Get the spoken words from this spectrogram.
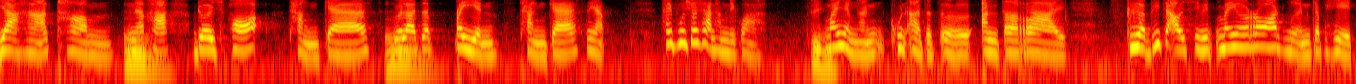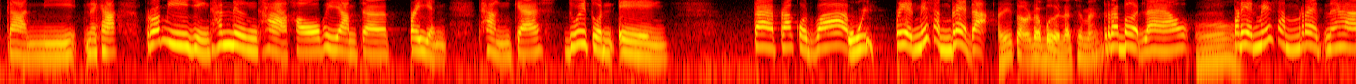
อย่าหาทำนะคะ โดยเฉพาะ ถังแก๊ส อืม เวลาจะเปลี่ยนถังแก๊สเนี่ยให้ผู้เชี่ยวชาญทำดีกว่า จริง ไม่อย่างนั้นคุณอาจจะเจออันตราย เกือบที่จะเอาชีวิตไม่รอดเหมือนกับเหตุการณ์นี้นะคะ เพราะว่ามีหญิงท่านหนึ่งค่ะ เขาพยายามจะเปลี่ยนถังแก๊สด้วยตนเอง แต่ปรากฏว่าอุ้ยเปลี่ยนไม่สำเร็จอะอันนี้ตอนระเบิดแล้วใช่ไหม ระเบิดแล้ว อ๋อ เปลี่ยนไม่สำเร็จนะคะ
